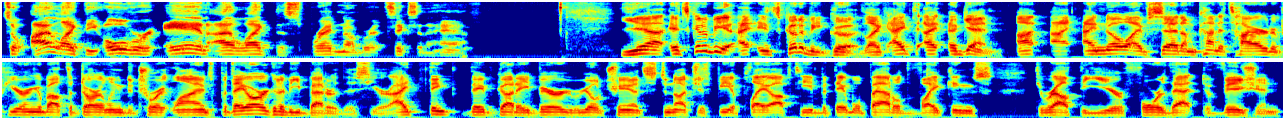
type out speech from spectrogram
So I like the over and I like the spread number at six and a half. Yeah, it's gonna be it's gonna be good. Like I, I again, I, I know I've said I'm kind of tired of hearing about the darling Detroit Lions, but they are to be better this year. I think they've got a very real chance to not just be a playoff team, but they will battle the Vikings throughout the year for that division.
